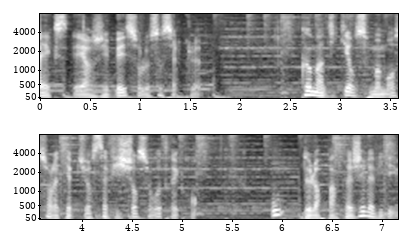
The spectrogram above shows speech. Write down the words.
X et RGB sur le Social Club, comme indiqué en ce moment sur la capture s'affichant sur votre écran, ou de leur partager la vidéo.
